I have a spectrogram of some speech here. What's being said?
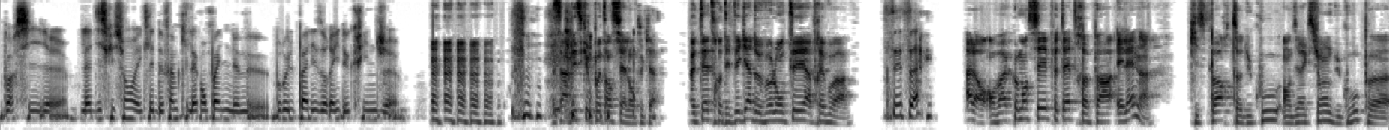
voir si euh, la discussion avec les deux femmes qui l'accompagnent ne me brûle pas les oreilles de cringe. C'est un risque potentiel en tout cas. Peut-être des dégâts de volonté à prévoir. C'est ça. Alors, on va commencer peut-être par Hélène, qui se porte du coup en direction du groupe euh,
